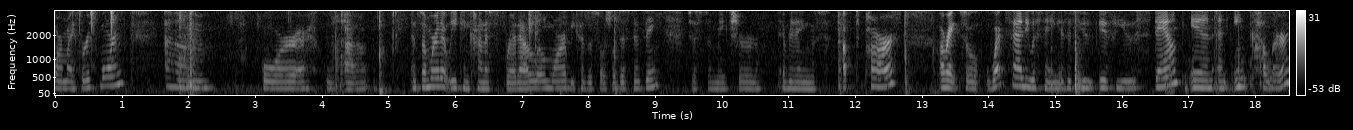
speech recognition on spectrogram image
or my firstborn. Um, or, uh, and somewhere that we can kind of spread out a little more because of social distancing, just to make sure everything's up to par. All right, so what Sandy was saying is if you if you stamp in an ink color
